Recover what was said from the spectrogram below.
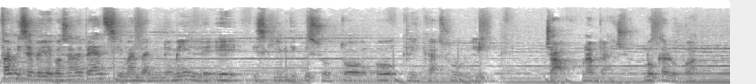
Fammi sapere cosa ne pensi, mandami un'email e iscriviti qui sotto o clicca sul link. Ciao, un abbraccio, bocca al lupo. Eh?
